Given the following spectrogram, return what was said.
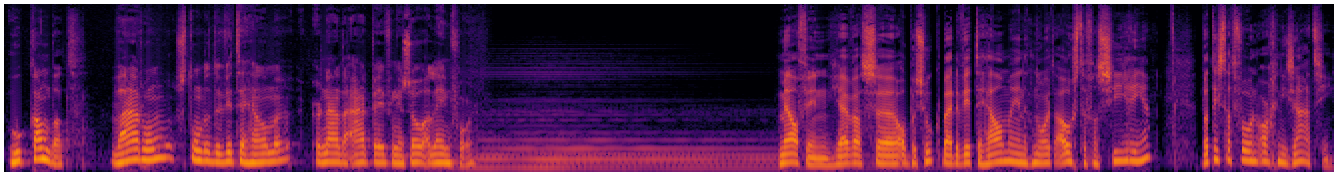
hoe kan dat? Waarom stonden de witte helmen er na de aardbevingen zo alleen voor? Melvin, jij was uh, op bezoek bij de Witte Helmen in het noordoosten van Syrië. Wat is dat voor een organisatie?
